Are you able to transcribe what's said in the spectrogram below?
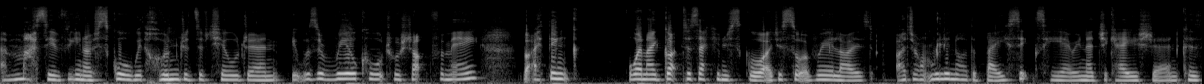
a massive, you know, school with hundreds of children. It was a real cultural shock for me, but I think when I got to secondary school, I just sort of realised I don't really know the basics here in education because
